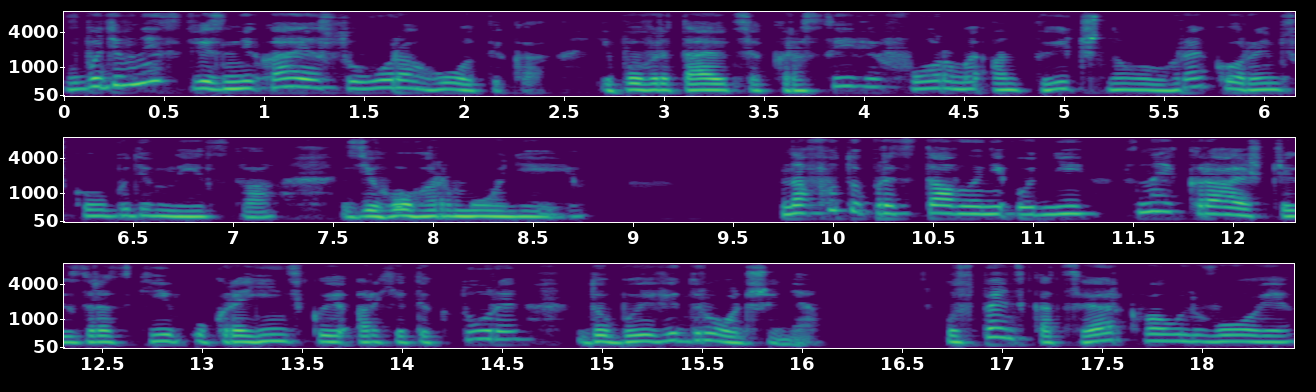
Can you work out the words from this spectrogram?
В будівництві зникає сувора готика і повертаються красиві форми античного греко-римського будівництва з його гармонією. На фото представлені одні з найкращих зразків української архітектури доби відродження: Успенська церква у Львові,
